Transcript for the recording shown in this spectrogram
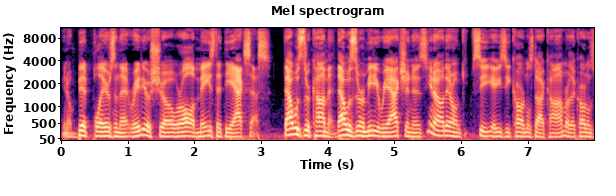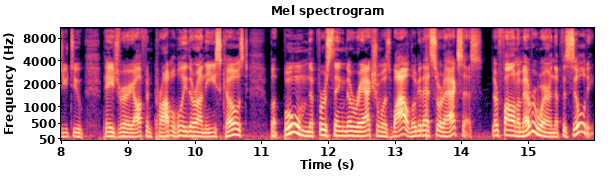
you know bit players in that radio show were all amazed at the access. That was their comment. That was their immediate reaction. Is you know they don't see azcardinals.com or the Cardinals YouTube page very often. Probably they're on the East Coast, but boom, the first thing their reaction was, "Wow, look at that sort of access." They're following them everywhere in the facility.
